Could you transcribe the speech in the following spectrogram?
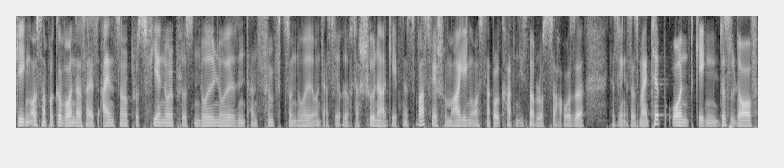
gegen Osnabrück gewonnen, das heißt 1-0 plus 4-0 plus 0-0 sind dann 5-0 und das wäre doch das schöne Ergebnis, was wir schon mal gegen Osnabrück hatten, diesmal bloß zu Hause. Deswegen ist das mein Tipp und gegen Düsseldorf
